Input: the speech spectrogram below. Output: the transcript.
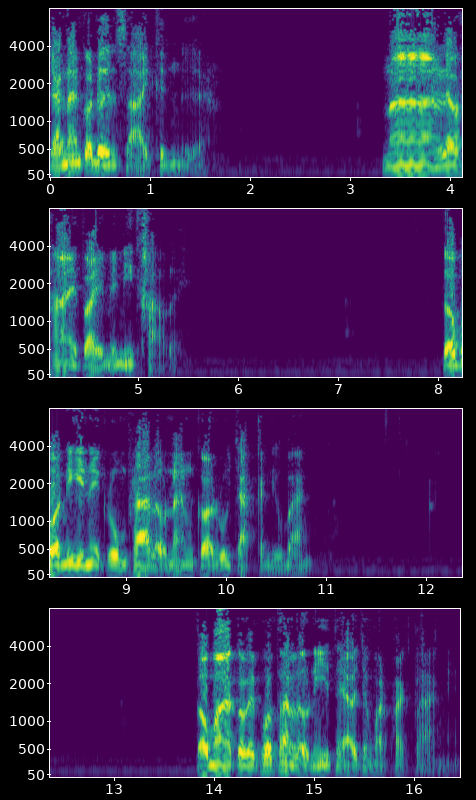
จากนั้นก็เดินสายขึ้นเหนือ นานแล้วหายไปไม่มีข่าวเลย ก็บอดีในกลุ่มพระเหล่านั้นก็รู้จักกันอยู่บ้าง ต่อมาก็ไปพบท่านเหล่านี้แถวจังหวัดภาคกลางเนี่ย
